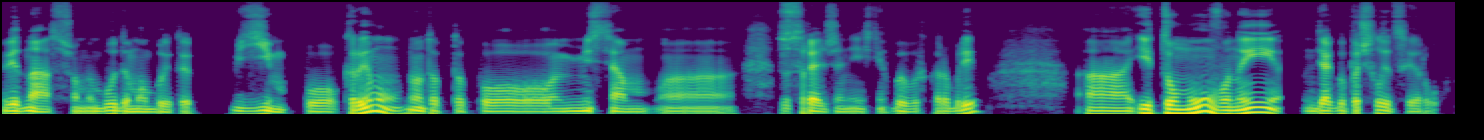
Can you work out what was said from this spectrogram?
від нас, що ми будемо бити їм по Криму, ну тобто по місцям зосередження їхніх бойових кораблів. І тому вони якби почали цей рух.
